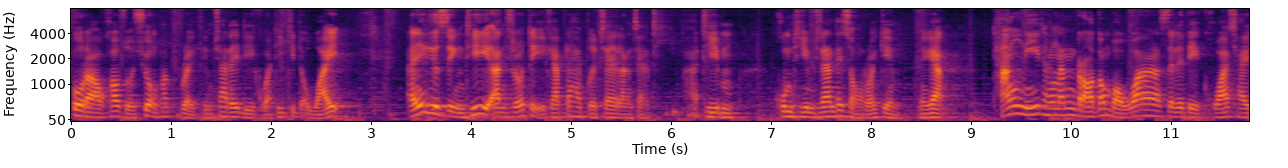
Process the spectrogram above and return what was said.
พวกเราเข้าสู่ช่วงพักเบรกทีมชาติได้ดีกว่าที่คิดเอาไว้ อันนี้คือสิ่งที่อันเชลติครับได้เปิดใจหลังจากที่พาทีม คุมทีมชนะได้ 200 เกมนะครับทั้งนี้ทั้งนั้นเราต้องบอกว่าสถิติคว้าชัย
